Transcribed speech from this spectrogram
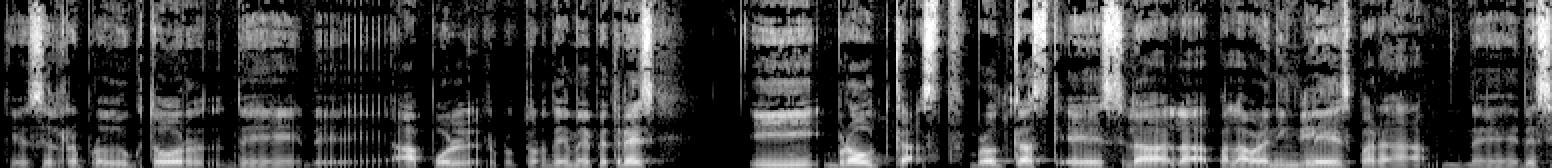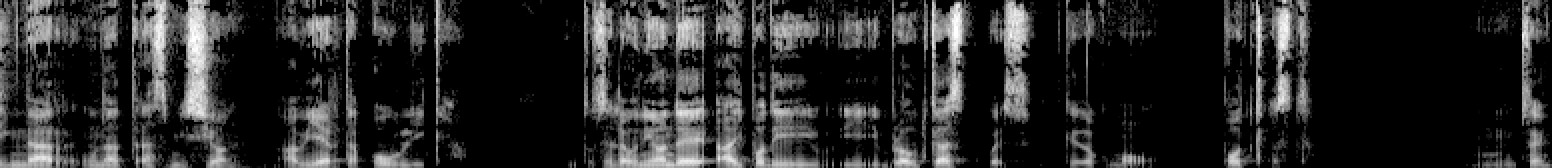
que es el reproductor de, Apple, el reproductor de MP3, y broadcast. Broadcast es la, palabra en inglés para eh, designar una transmisión abierta, pública. Entonces la unión de iPod y, broadcast pues quedó como podcast. Mm, ¿Sí?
